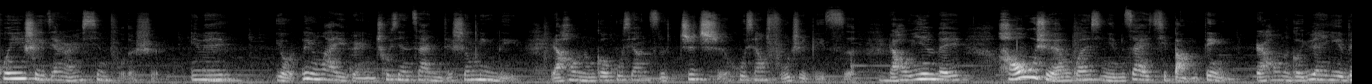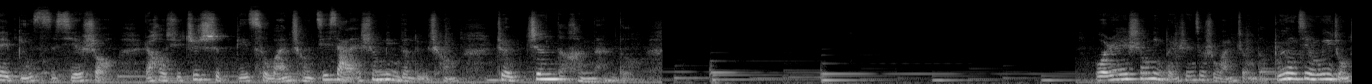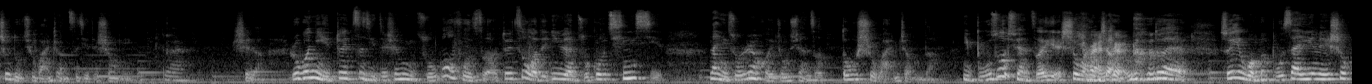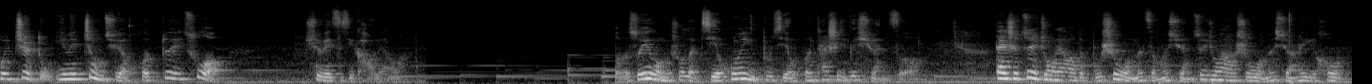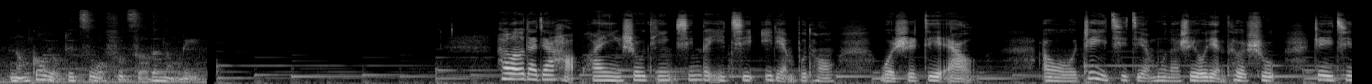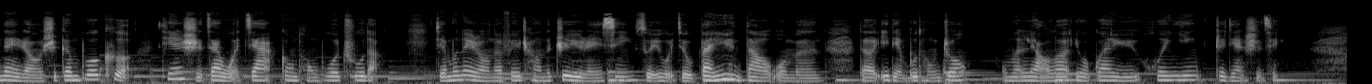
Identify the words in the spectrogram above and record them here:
婚姻是一件让人幸福的事，因为有另外一个人出现在你的生命里，然后能够互相支支持、互相扶持彼此，然后因为毫无血缘关系，你们在一起绑定，然后能够愿意为彼此携手，然后去支持彼此完成接下来生命的旅程，这真的很难得。我认为生命本身就是完整的，不用进入一种制度去完整自己的生命。对，是的，如果你对自己的生命足够负责，对自我的意愿足够清晰，那你做任何一种选择都是完整的。你不做选择也是完整的 对，所以我们不再因为社会制度、因为正确和对错，去为自己考量了。呃所以我们说了，结婚与不结婚，它是一个选择。但是最重要的不是我们怎么选，最重要的是我们选了以后能够有对自我负责的能力。Hello，大家好，欢迎收听新的一期一点不同，我是 DL。哦，这一期节目呢是有点特殊，这一期内容是跟播客《天使在我家》共同播出的。节目内容呢非常的治愈人心，所以我就搬运到我们的一点不同中。我们聊了有关于婚姻这件事情。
